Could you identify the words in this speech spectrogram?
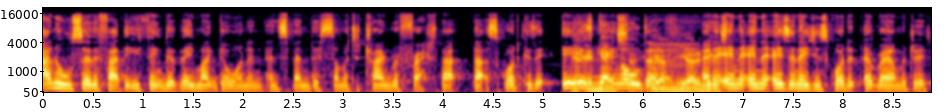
and also the fact that you think that they might go on and, and spend this summer to try and refresh that, that squad because it, it yeah, is it getting older. Yeah, yeah, and, it, and, and, it is an aging squad at, at Real Madrid.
